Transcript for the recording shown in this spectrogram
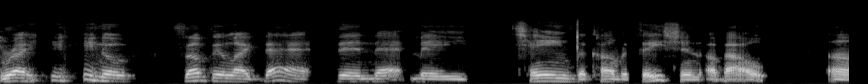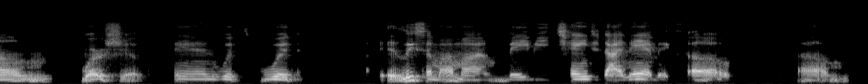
Right, you know, something like that. Then that may change the conversation about um, worship and would would at least in my mind maybe change the dynamics of um,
